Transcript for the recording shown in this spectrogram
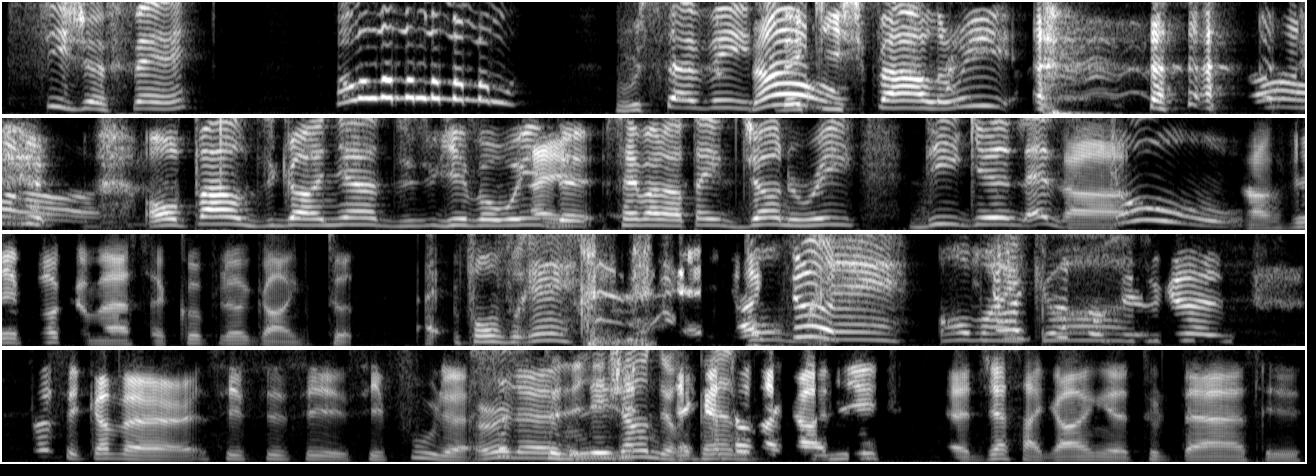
Si je fais, vous savez Non. de qui je parle, oui. On parle du gagnant du giveaway Hey. de Saint-Valentin, John Ray Deegan. Let's Non. go. J'en reviens pas comment ce couple-là gagne tout. Hey, Pour vrai, pour vrai? Oh my god. Ça, c'est comme. euh, c'est- fou, là. Ça, c'est une il- légende il y a quelque urbaine. chose à gagner. Euh, Jess, elle gagne euh, tout le temps. C'est-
